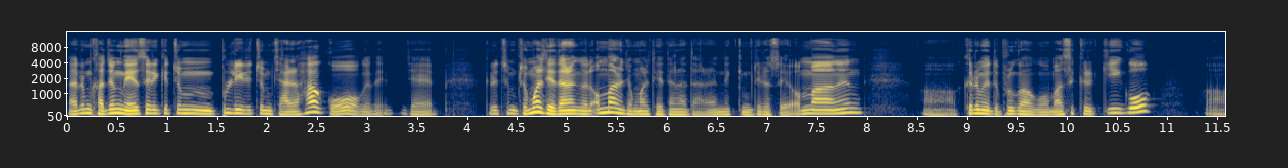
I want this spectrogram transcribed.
나름 가정 내에서 이렇게 좀 분리를 좀 잘 하고 이제 그리고 좀 정말 대단한 건 엄마는 정말 대단하다라는 느낌 들었어요. 엄마는 어, 그럼에도 불구하고 마스크를 끼고 어,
